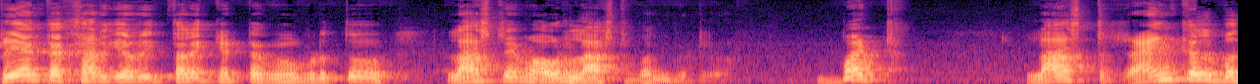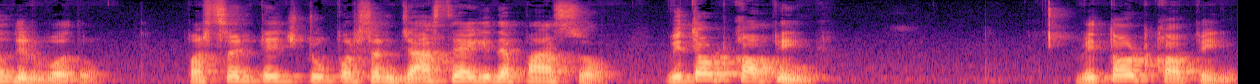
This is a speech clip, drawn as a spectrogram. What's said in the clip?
ಪ್ರಿಯಾಂಕಾ ಖರ್ಗೆ ಅವ್ರಿಗೆ ತಲೆ ಕೆಟ್ಟಾಗ ಹೋಗ್ಬಿಡ್ತು. ಲಾಸ್ಟ್ ಟೈಮ್ ಅವರು ಲಾಸ್ಟ್ ಬಂದುಬಿಟ್ರು. ಬಟ್ ಲಾಸ್ಟ್ ರ್ಯಾಂಕಲ್ಲಿ ಬಂದಿರ್ಬೋದು. ಪರ್ಸೆಂಟೇಜ್ ಟೂ ಪರ್ಸೆಂಟ್ ಜಾಸ್ತಿ ಆಗಿದೆ pass without copying without copying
